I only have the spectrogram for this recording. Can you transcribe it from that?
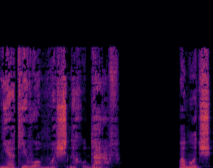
не от его мощных ударов. Помочь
